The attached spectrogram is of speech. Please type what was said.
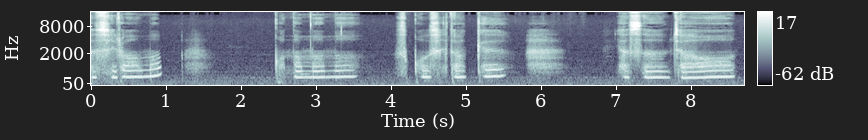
スシローもこのまま少しだけ休んじゃおう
